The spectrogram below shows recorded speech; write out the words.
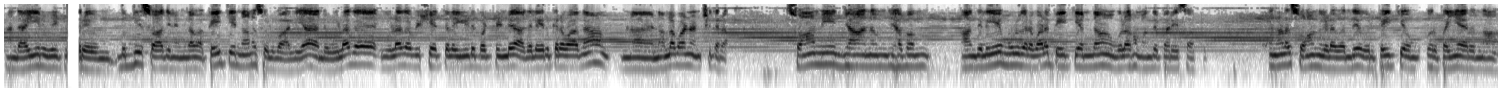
அந்த ஐயர் வீட்டுல ஒரு புத்தி சுவாதீனம் இல்லாம பேத்தியம் தானே சொல்லுவா இல்லையா? அந்த உலக உலக விஷயத்துல ஈடுபட்டு அதுல இருக்கிறவா தான் ந- நல்லவா நினைச்சுக்கிறா. சுவாமி தியானம் ஜபம் அதுலயே மூழ்கிறவாட பேத்தியம் தான் உலகம் வந்து பறைசாக்கும் அதனால சுவாமிகளை வந்து ஒரு பைத்தியம் ஒரு பையன் இருந்தான்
